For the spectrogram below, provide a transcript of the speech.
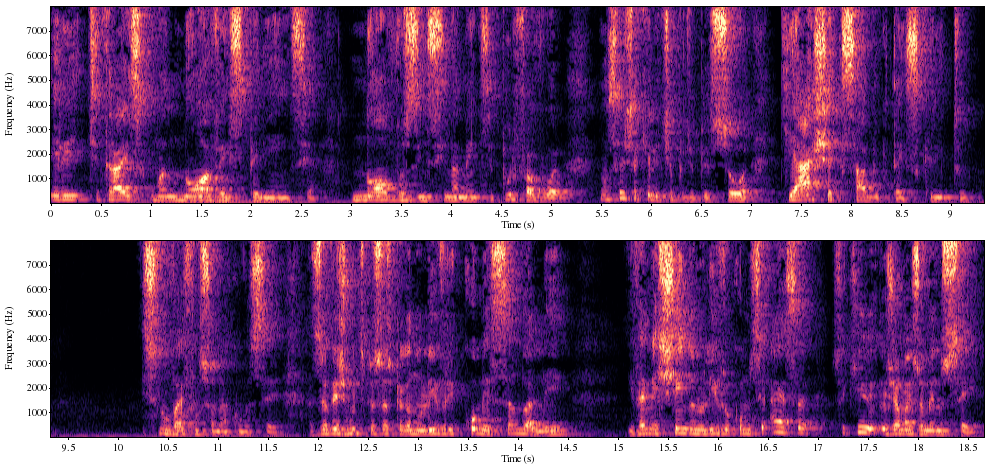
ele te traz uma nova experiência novos ensinamentos. E por favor, não seja aquele tipo de pessoa que acha que sabe o que está escrito. Isso não vai funcionar com você. Às vezes eu vejo muitas pessoas pegando um livro e começando a ler e vai mexendo no livro como se, ah, essa, isso aqui eu já mais ou menos sei.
